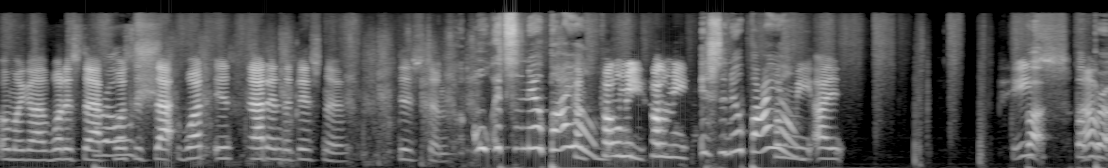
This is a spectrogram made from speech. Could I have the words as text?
Oh my god, what is that? What is that? What is that in the distance? Distance. Oh, it's the new Come, biome. follow me, follow me, It's the new biome. follow me. I. Peace. But out. bro,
